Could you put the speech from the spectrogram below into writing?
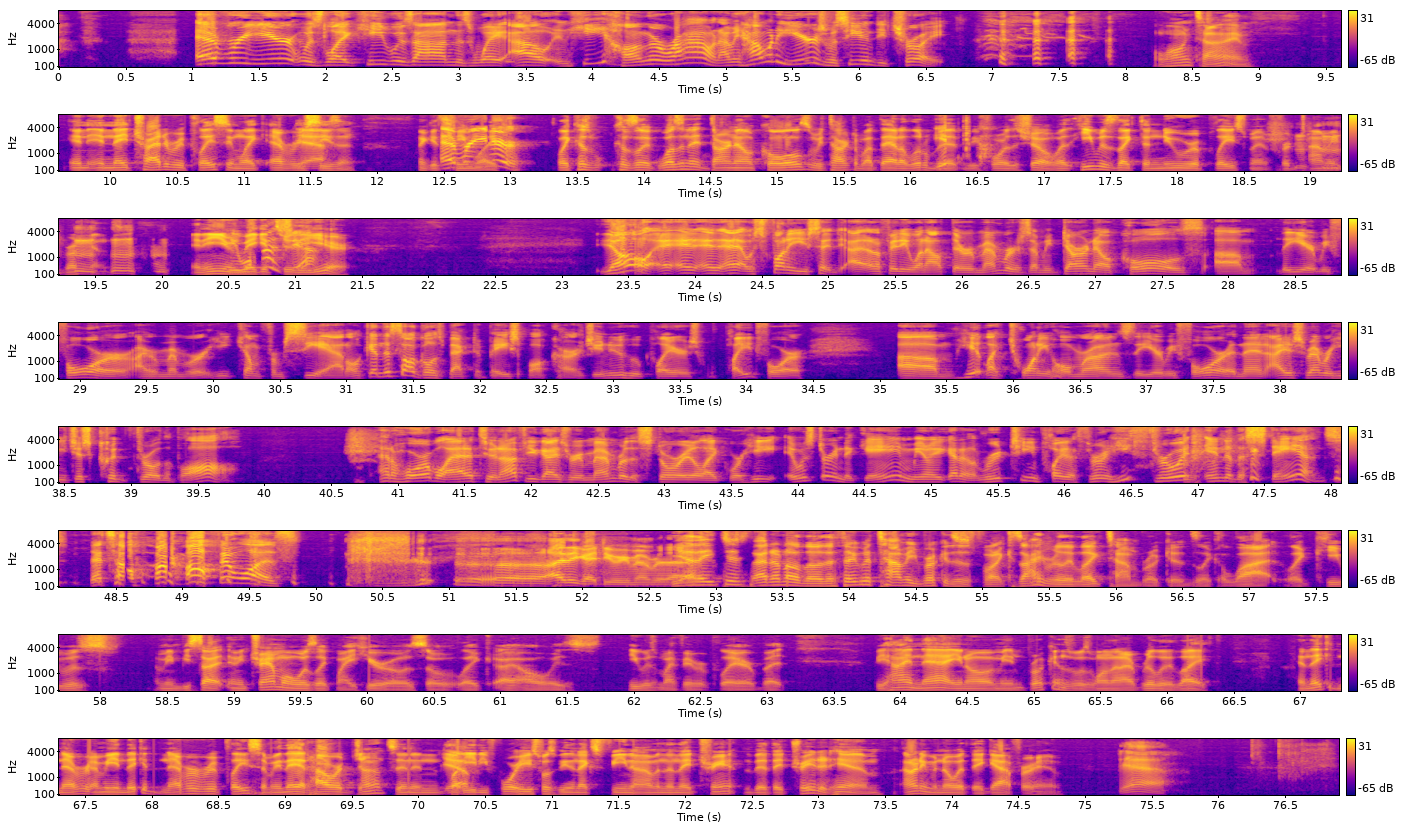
Every year it was like he was on his way out and he hung around. I mean, how many years was he in Detroit? A long time. And and they try to replace him like every Yeah. season. Like it Every seemed like. year. Like, cause, cause, like, wasn't it Darnell Coles? We talked about that a little bit Yeah. before the show. But He was like the new replacement for Tommy Brookens, and he didn't make was, it through yeah. the year. No, and, and, and it was funny. You said I don't know if anyone out there remembers. I mean, Darnell Coles, um, the year before, I remember he come from Seattle. Again, this all goes back to baseball cards. You knew who players played for. Um, he hit like twenty home runs the year before, and then I just remember he just couldn't throw the ball. Had a horrible attitude. I don't know if you guys remember the story, like where he it was during the game. You know, you got a routine play to throw it. He threw it into the stands. That's how far off it was. Uh, I think I do remember that. yeah, they just I don't know though. The thing with Tommy Brookens is fun because I really like Tom Brookens like a lot. Like he was, I mean, besides, I mean, Trammell was like my hero, so like I always he was my favorite player. But behind that, you know, I mean, Brookens was one that I really liked, and they could never, I mean, they could never replace him. I mean, they had Howard Johnson in Yep. '84; he's supposed to be the next phenom, and then they tra- they, they traded him. I don't even know what they got for him. Yeah.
